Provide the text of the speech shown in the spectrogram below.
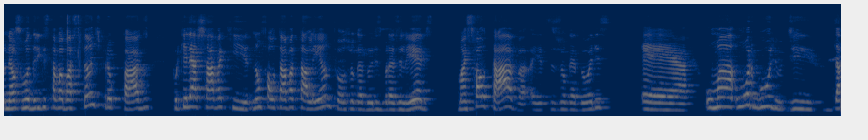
o Nelson Rodrigues estava bastante preocupado, porque ele achava que não faltava talento aos jogadores brasileiros, mas faltava a esses jogadores é, uma, um orgulho de, da,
